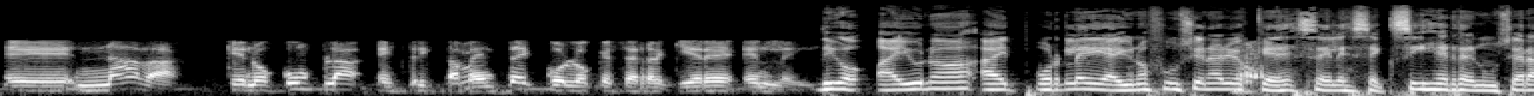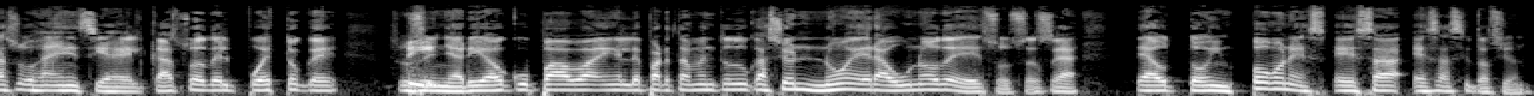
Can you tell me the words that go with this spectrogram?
eh, nada que no cumpla estrictamente con lo que se requiere en ley. Digo, hay una, hay por ley, hay unos funcionarios que se les exige renunciar a sus agencias. El caso del puesto que su Sí. señoría ocupaba en el Departamento de Educación no era uno de esos. O sea, te autoimpones esa, esa situación.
